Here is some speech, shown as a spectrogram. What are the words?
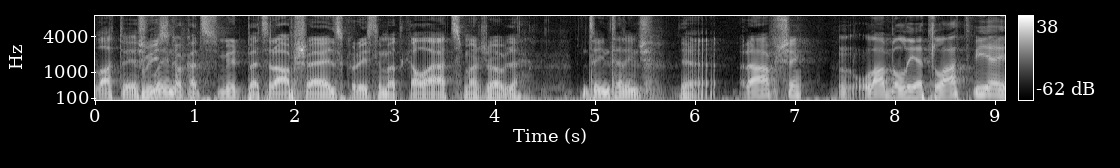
Latviešu Viss līnija. kaut kāds smirt pēc rapšu eļļas, kur īstenībā kā lēts mažobļa. Dzinteriņš. Jā. Rapši, laba lieta Latvijai,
